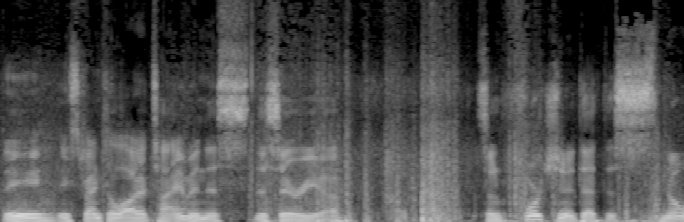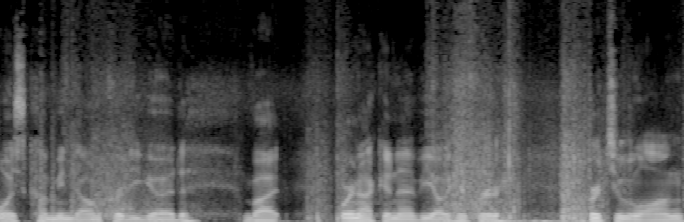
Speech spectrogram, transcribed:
they they spent a lot of time in this this area. It's unfortunate that the snow is coming down pretty good, but we're not gonna be out here for for too long.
